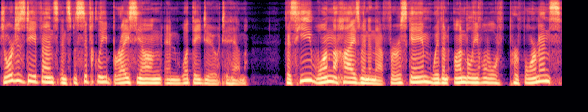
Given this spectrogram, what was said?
Georgia's defense and specifically Bryce Young and what they do to him. Because he won the Heisman in that first game with an unbelievable performance.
